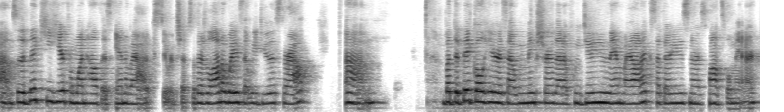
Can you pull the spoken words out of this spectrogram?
Um, so the big key here from One Health is antibiotic stewardship. So there's a lot of ways that we do this throughout. Um, but the big goal here is that we make sure that if we do use antibiotics, that they're used in a responsible manner.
